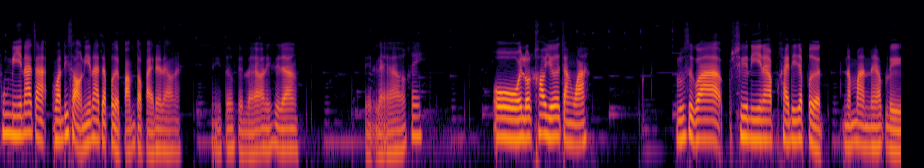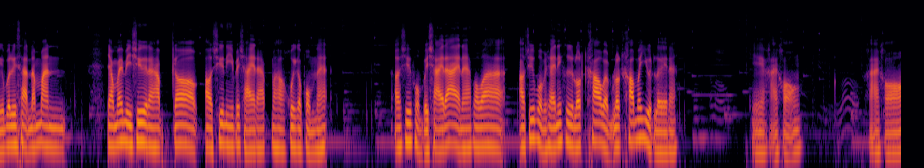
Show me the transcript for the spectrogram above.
พรุ่งนี้น่าจะวันที่สองนี้น่าจะเปิดปั๊มต่อไปได้แล้วนะนี่เติมเสร็จแล้ว อันนี้เสร็จยังเสร็จแล้วโอเคโอ้ยรถเข้าเยอะจังวะ รู้สึกว่าชื่อนี้นะครับ ใครที่จะเปิดน้ำมันนะครับ หรือบริษัทน้ำมัน ยังไม่มีชื่อนะครับ ก็เอาชื่อนี้ไปใช้นะครับ มาคุยกับผมนะฮะเอาชื่อผมไปใช้ได้นะ เพราะว่าเอาชื่อผมไปใช้นี่คือรถเข้าแบบรถเข้าไม่หยุดเลยนะโอเคขายของ ขายของ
